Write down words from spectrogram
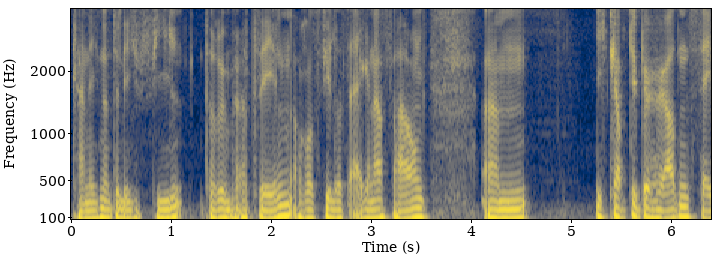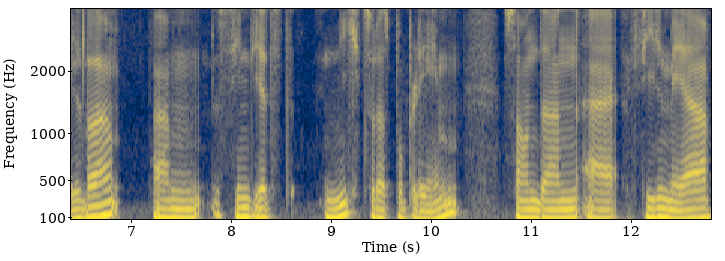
kann ich natürlich viel darüber erzählen, auch aus viel aus eigener Erfahrung. Ähm, ich glaube, die Behörden selber ähm, sind jetzt nicht so das Problem, sondern äh, vielmehr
